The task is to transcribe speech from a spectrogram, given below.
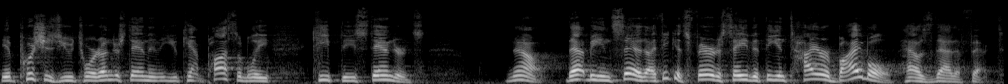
it pushes you toward understanding that you can't possibly keep these standards. Now, that being said, I think it's fair to say that the entire Bible has that effect.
